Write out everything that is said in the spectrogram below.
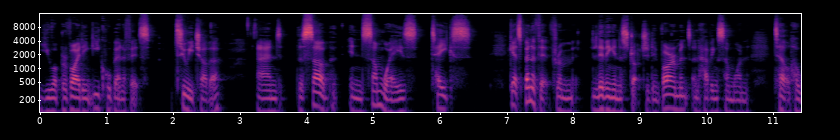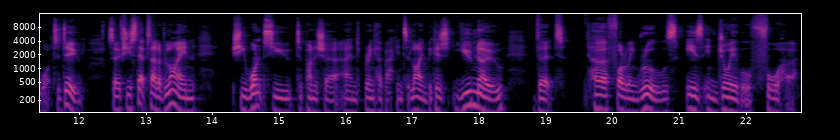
you are providing equal benefits to each other, and the sub, in some ways, takes gets benefit from living in a structured environment and having someone tell her what to do. So if she steps out of line, she wants you to punish her and bring her back into line because you know that her following rules is enjoyable for her.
